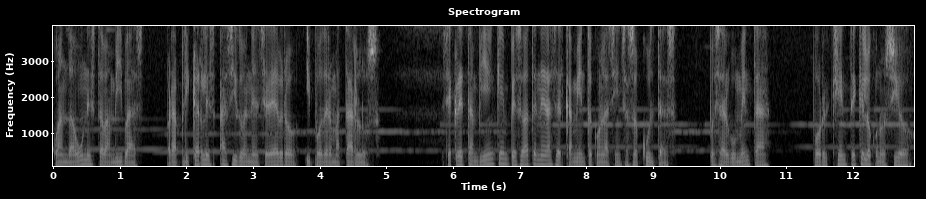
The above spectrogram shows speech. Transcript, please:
cuando aún estaban vivas para aplicarles ácido en el cerebro y poder matarlos. Se cree también que empezó a tener acercamiento con las ciencias ocultas, pues argumenta por gente que lo conoció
